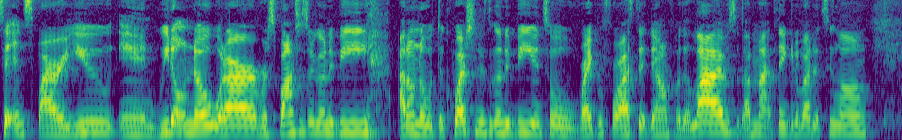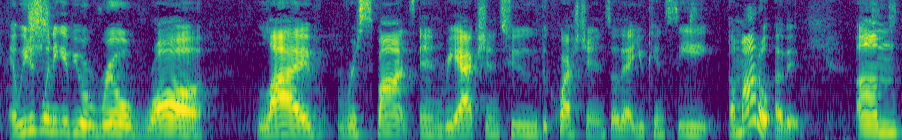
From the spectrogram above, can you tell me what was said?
to inspire you. And we don't know what our responses are going to be. I don't know what the question is going to be until right before I sit down for the live. So I'm not thinking about it too long. And we just want to give you a real raw live response and reaction to the question so that you can see a model of it. Um,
